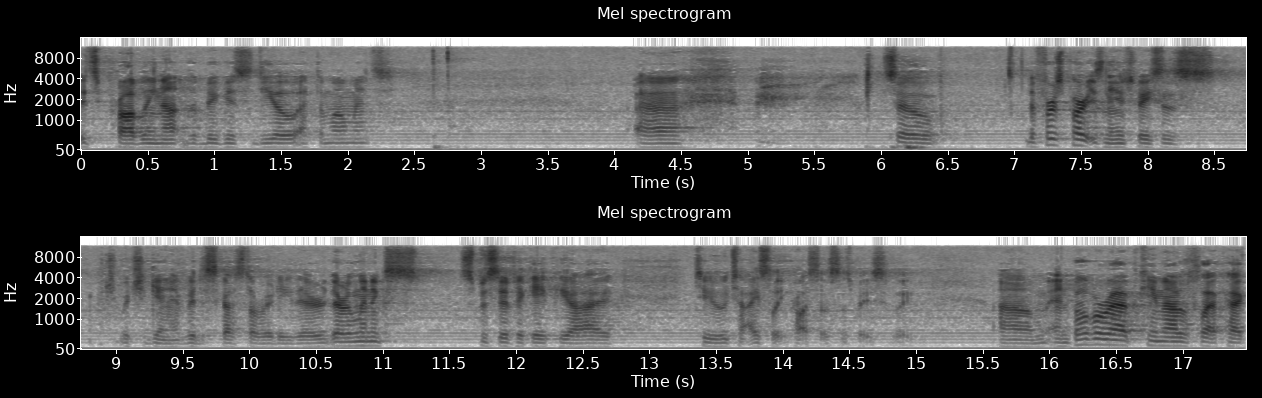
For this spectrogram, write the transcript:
it's probably not the biggest deal at the moment. Uh, so the first part is namespaces, which, which, again have been discussed already. They're, they're Linux-specific API to, to isolate processes, basically. Um, and Bubble Wrap came out of the Flatpak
